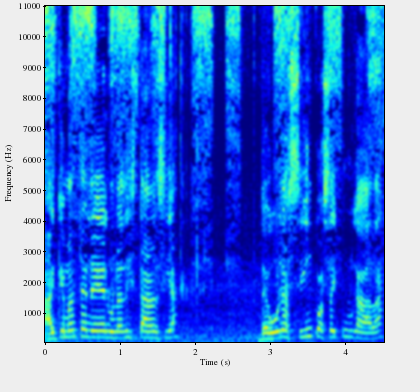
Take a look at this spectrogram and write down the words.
hay que mantener una distancia de unas 5 a 6 pulgadas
